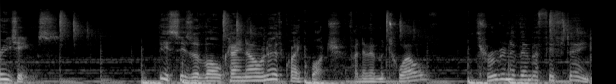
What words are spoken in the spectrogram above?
Greetings. This is a volcano and earthquake watch for November 12 through to November 15.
